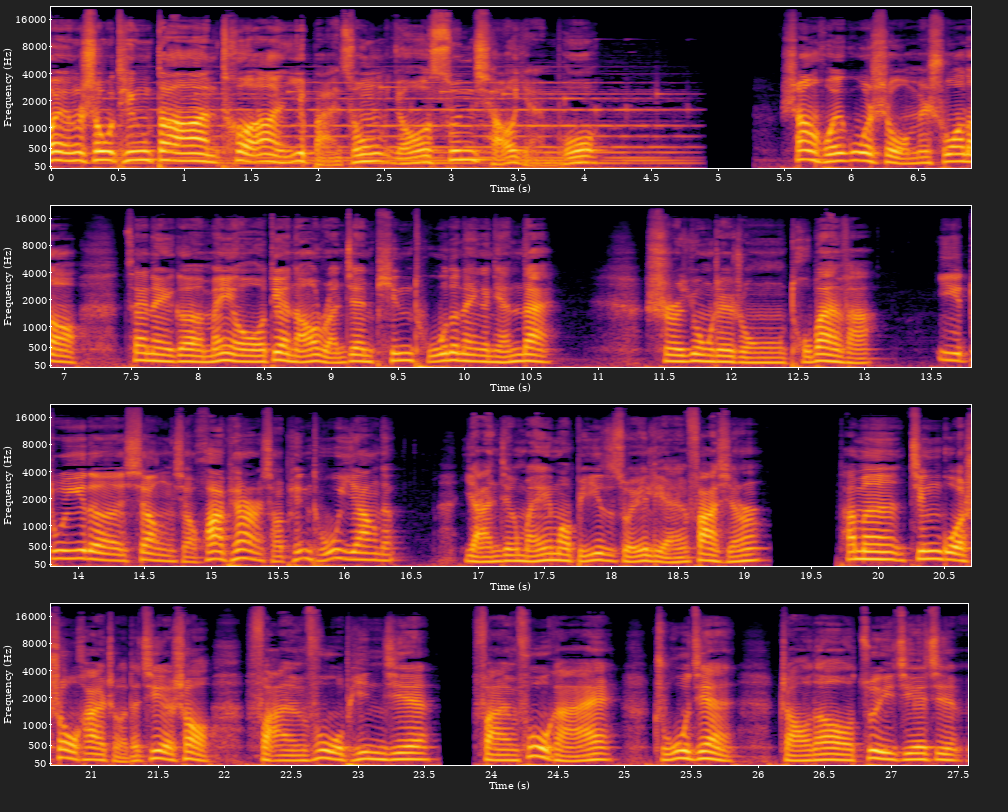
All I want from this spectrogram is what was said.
欢迎收听《大案特案一百宗》，由孙桥演播。上回故事我们说到，在那个没有电脑软件拼图的那个年代，是用这种土办法，一堆的像小画片、小拼图一样的眼睛、眉毛、鼻子、嘴、脸、发型。他们经过受害者的介绍，反复拼接、反复改，逐渐找到最接近。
